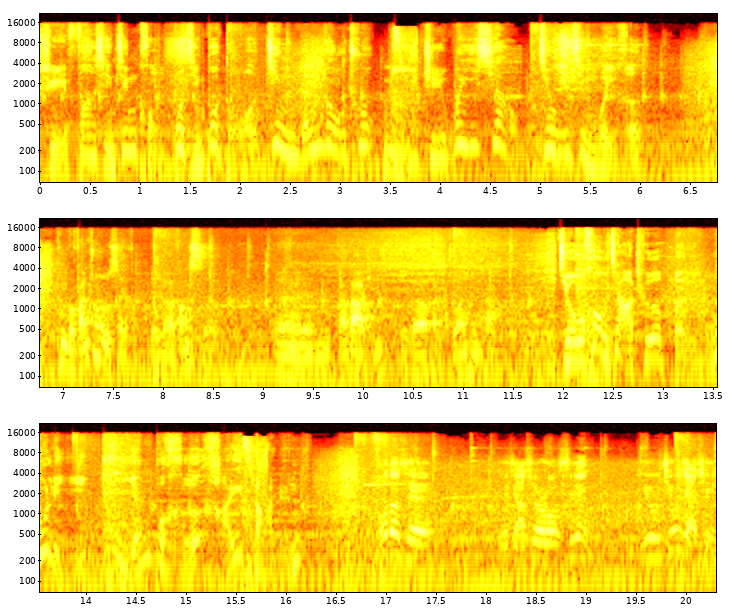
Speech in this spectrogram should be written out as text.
盗贼入室发现监控，不仅不躲，竟然露出迷之微笑，究竟为何？通过翻窗入室的这个方式，嗯，到达现这个作案现场。酒后驾车本无理，一言不合还打人。摩托车这个驾驶员王思远有酒驾嫌疑。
